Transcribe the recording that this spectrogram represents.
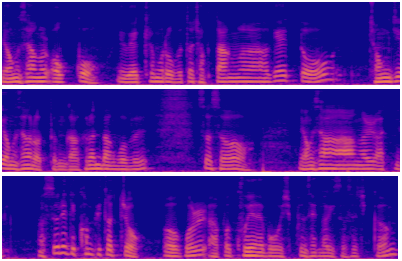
영상을 얻고 이 웹캠으로부터 적당하게 또 정지 영상을 얻든가 그런 방법을 써서 영상을 어떤 3D 컴퓨터 쪽을 한번 구현해 보고 싶은 생각이 있어서 지금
